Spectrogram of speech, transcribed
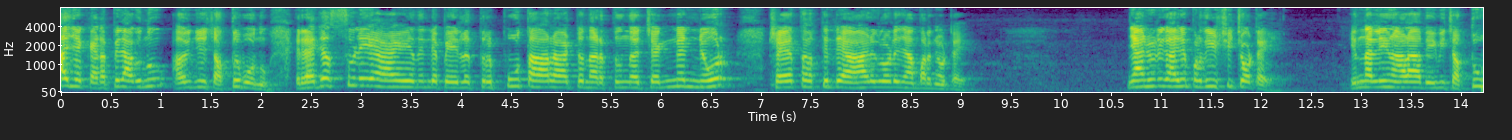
അത് ഞാൻ കിടപ്പിലാകുന്നു അത് ഞാൻ ചത്തുപോകുന്നു രജസ്വലയായതിന്റെ പേരിൽ തൃപ്പൂത്താറാട്ട് നടത്തുന്ന ചെങ്ങന്നൂർ ക്ഷേത്രത്തിന്റെ ആളുകളോട് ഞാൻ പറഞ്ഞോട്ടെ. ഞാനൊരു കാര്യം പ്രതീക്ഷിച്ചോട്ടെ. ഇന്നല്ലെങ്കിൽ നാളെ ആ ദേവി ചത്തു.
